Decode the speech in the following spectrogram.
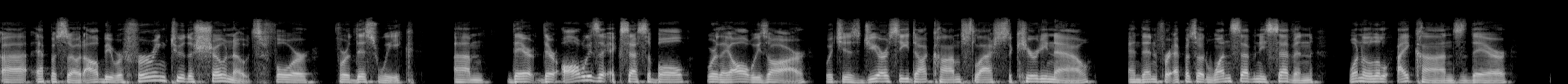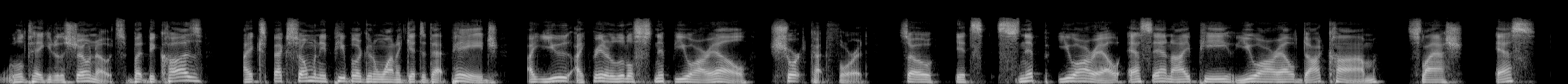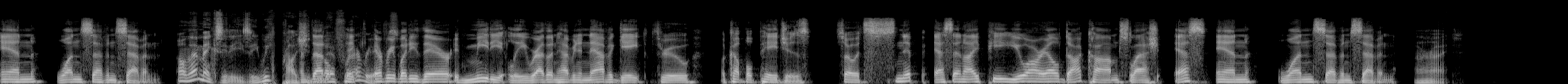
uh, episode, I'll be referring to the show notes for for this week. Um, they're they're always accessible where they always are, which is grc.com slash security now. And then for episode 177, one of the little icons there will take you to the show notes. But because I expect so many people are going to want to get to that page, I use I created a little snip URL shortcut for it. So it's snip URL, S-N-I-P URL dot com slash SN177. Oh, that makes it easy. We probably should And that'll that for take every everybody there immediately rather than having to navigate through a couple pages. So it's snip, S-N-I-P URL dot com slash SN177. All right,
